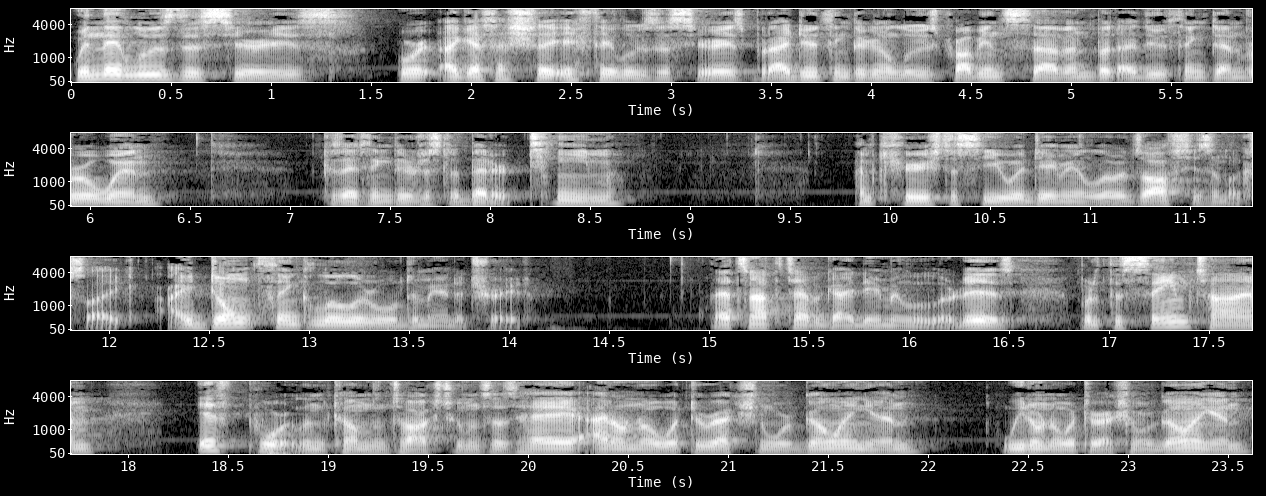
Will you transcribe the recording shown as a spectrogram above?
when they lose this series, or I guess I should say if they lose this series, but I do think they're going to lose probably in seven, but I do think Denver will win because I think they're just a better team. I'm curious to see what Damian Lillard's offseason looks like. I don't think Lillard will demand a trade. That's not the type of guy Damian Lillard is. But at the same time, if Portland comes and talks to him and says, hey, I don't know what direction we're going in, we don't know what direction we're going in,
